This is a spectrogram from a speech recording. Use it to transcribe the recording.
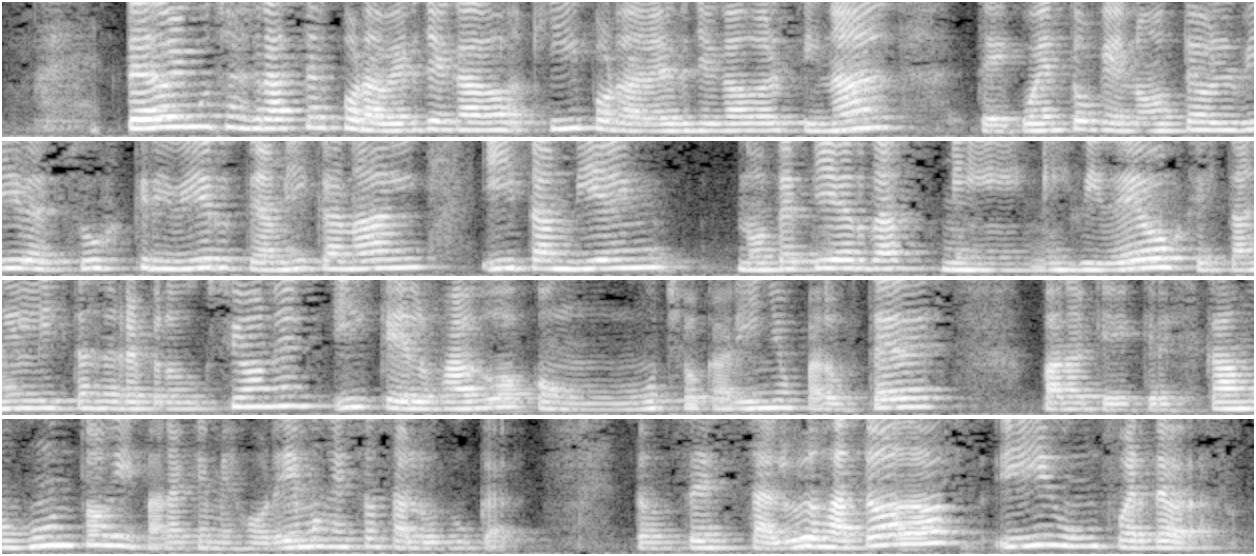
Te doy muchas gracias por haber llegado aquí, por haber llegado al final. Te cuento que no te olvides suscribirte a mi canal y también no te pierdas mis videos que están en listas de reproducciones y que los hago con mucho cariño para ustedes para que crezcamos juntos y para que mejoremos esa salud bucal. Entonces, saludos a todos y un fuerte abrazo.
